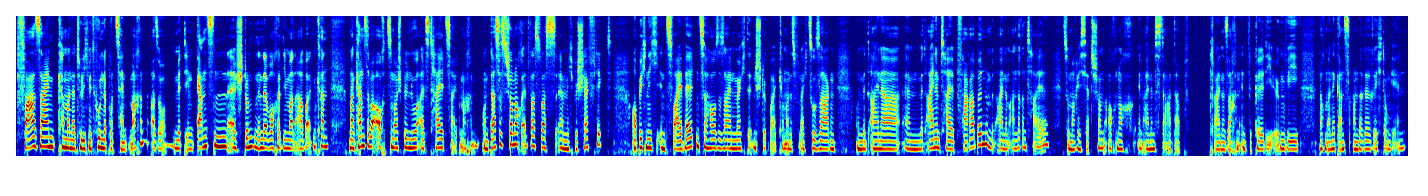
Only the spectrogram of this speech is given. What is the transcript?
Pfarr sein kann man natürlich mit 100 Prozent machen, also mit den ganzen äh, Stunden in der Woche, die man arbeiten kann. Man kann es aber auch zum Beispiel nur als Teilzeit machen. Und das ist schon noch etwas, was äh, mich beschäftigt. Ob ich nicht in zwei Welten zu Hause sein möchte, ein Stück weit kann man es vielleicht so sagen, und mit einer, ähm, mit einem Teil Pfarrer bin und mit einem anderen Teil, so mache ich es jetzt schon auch noch in einem Startup kleine Sachen entwickle, die irgendwie nochmal eine ganz andere Richtung gehen.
